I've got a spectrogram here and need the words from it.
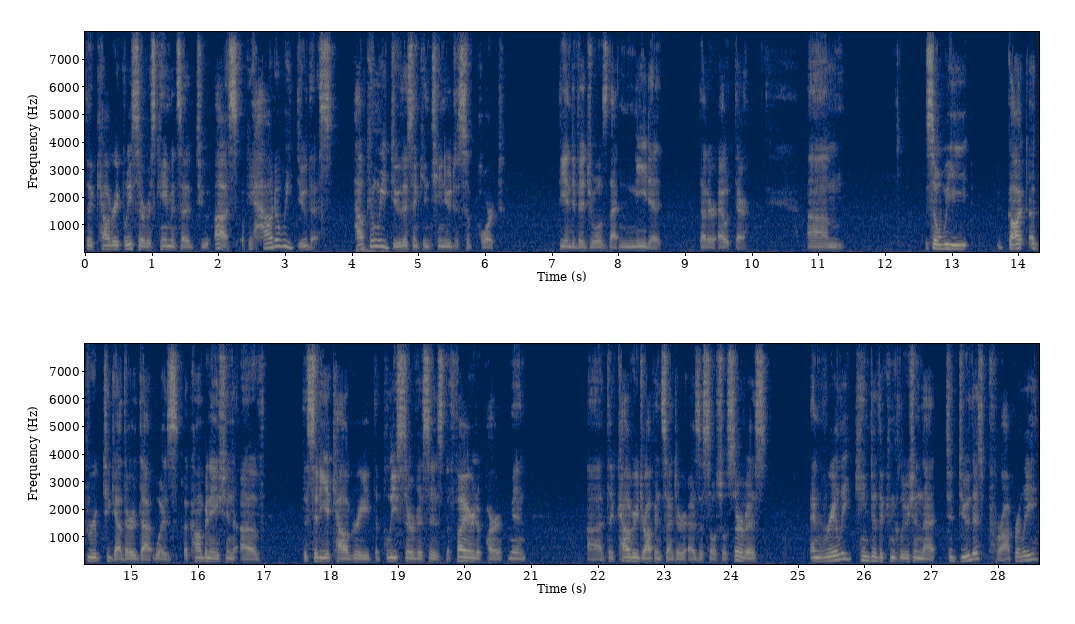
the Calgary Police Service came and said to us, "Okay, how do we do this? How can we do this and continue to support the individuals that need it that are out there?" Um, so we got a group together that was a combination of the city of Calgary, the police services, the fire department, uh, the Calgary Drop In Center as a social service, and really came to the conclusion that to do this properly,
